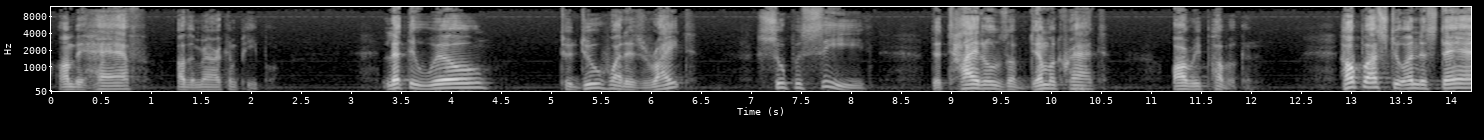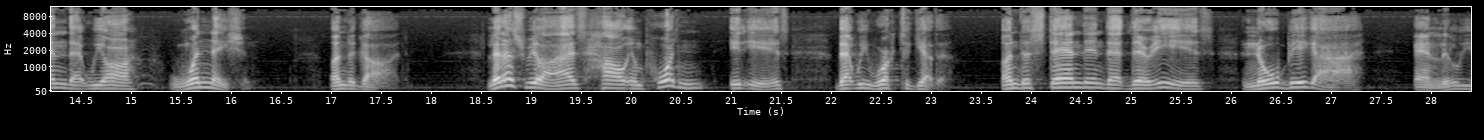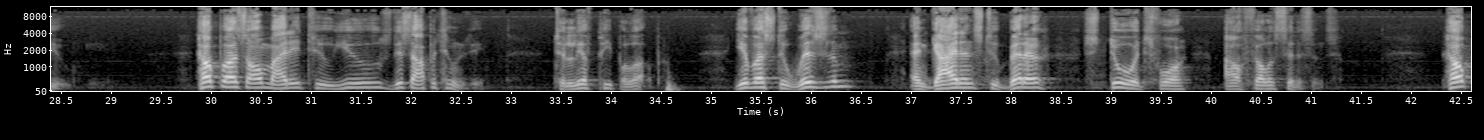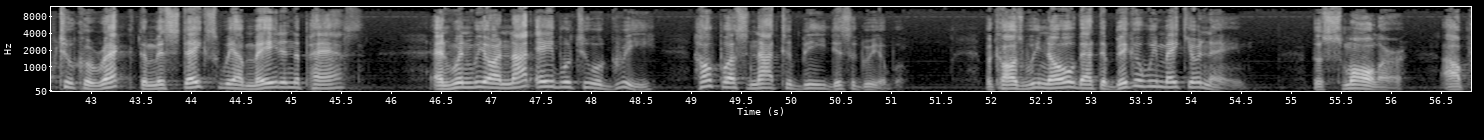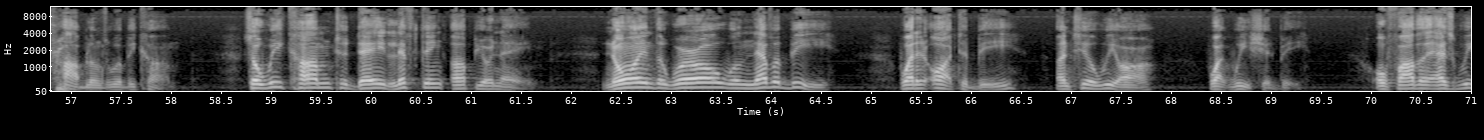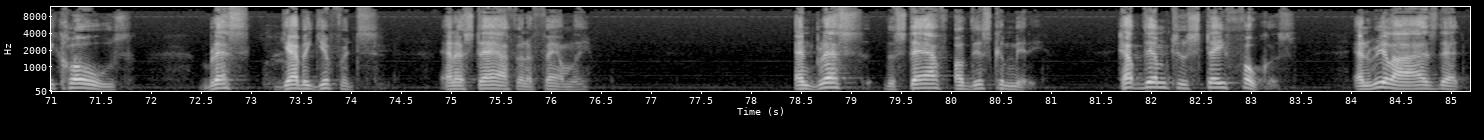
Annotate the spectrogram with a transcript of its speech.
on behalf of the American people. Let the will to do what is right supersede the titles of Democrat or Republican. Help us to understand that we are one nation under God. Let us realize how important it is that we work together, understanding that there is no big I and little you. Help us, Almighty, to use this opportunity to lift people up. Give us the wisdom and guidance to better stewards for our fellow citizens. Help to correct the mistakes we have made in the past, and when we are not able to agree, help us not to be disagreeable, because we know that the bigger we make your name, the smaller our problems will become. So we come today lifting up your name, knowing the world will never be what it ought to be until we are what we should be. Oh, Father, as we close, bless Gabby Giffords and her staff and her family, and bless the staff of this committee. Help them to stay focused and realize that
